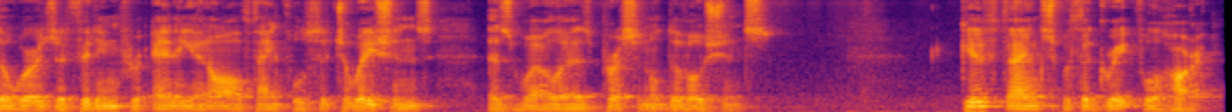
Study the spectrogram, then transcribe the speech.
The words are fitting for any and all thankful situations as well as personal devotions. Give thanks with a grateful heart.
